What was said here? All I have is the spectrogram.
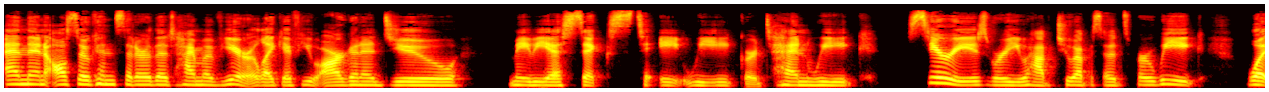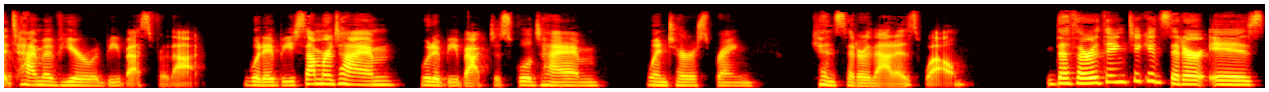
And then also consider the time of year. Like if you are going to do maybe a six to eight week or 10 week series where you have two episodes per week, what time of year would be best for that? Would it be summertime? Would it be back to school time, winter, spring? Consider that as well. The third thing to consider is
